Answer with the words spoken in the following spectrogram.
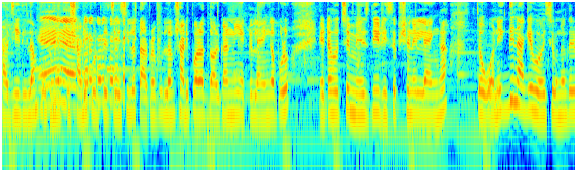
সাজিয়ে দিলাম। প্রথমে একটা শাড়ি পরতে চেয়েছিল তারপর বললাম শাড়ি পরার দরকার নেই একটা লেহেঙ্গা পরো। এটা হচ্ছে মেজদি রিসেপশনের লেহেঙ্গা। তো অনেক দিন আগে হয়েছে ওনাদের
